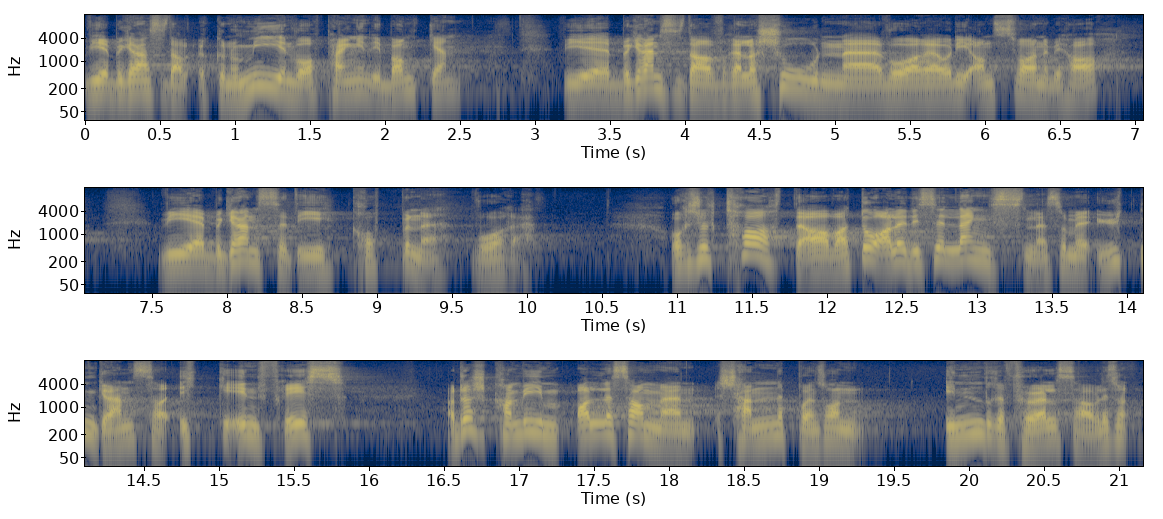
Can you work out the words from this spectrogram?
Vi er begrenset av økonomien vår, pengene i banken. Vi er begrenset av relasjonene våre og de ansvarene vi har. Vi er begrenset i kroppene våre. Og Resultatet av at da alle disse lengslene som er uten grenser, ikke innfris, ja, da kan vi alle sammen kjenne på en sånn indre følelse av litt sånn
